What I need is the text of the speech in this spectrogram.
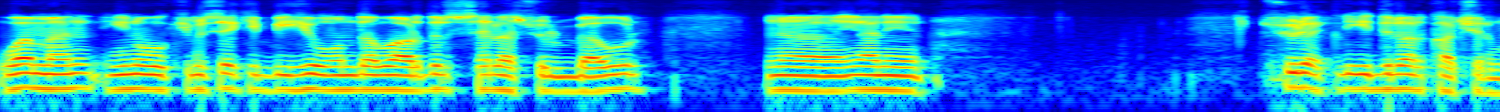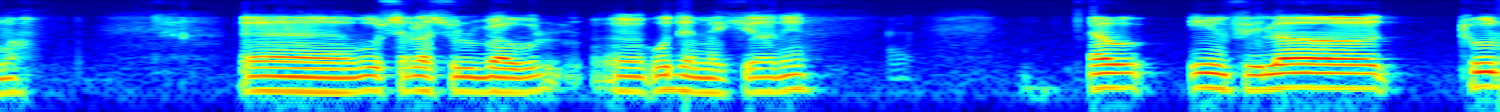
Ve men yine o kimse ki bihi onda vardır selesül bevul E, yani sürekli idrar kaçırma. E, bu selesül bevul e, o demek yani ev infilatur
